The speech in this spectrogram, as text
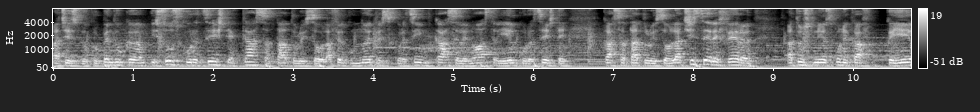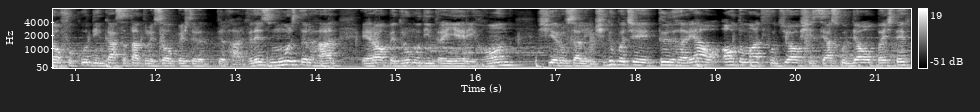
acest lucru? Pentru că Isus curățește casa Tatălui Său, la fel cum noi trebuie să curățim casele noastre, El curățește casa Tatălui Său. La ce se referă atunci când el spune că, că ei au făcut din casa tatălui său o peșteră de tâlhari. Vedeți, mulți tâlhari erau pe drumul dintre Ierihon și Ierusalim și după ce tâlhăreau, automat fugeau și se ascundeau peșteri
